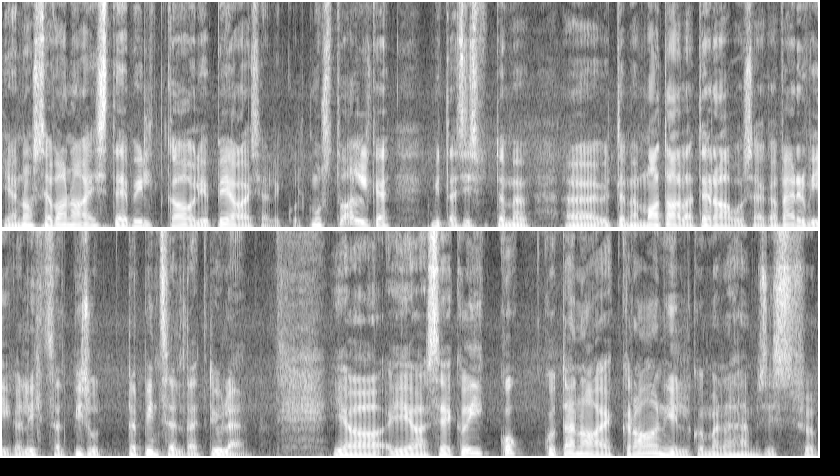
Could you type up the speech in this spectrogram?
ja noh, see vana SD pilt ka oli peaasjalikult mustvalge, mida siis ütleme, ütleme madala teravusega värviga lihtsalt pisut pintseldati üle. ja, ja see kõik kokku täna ekraanil, kui me läheme siis äh,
